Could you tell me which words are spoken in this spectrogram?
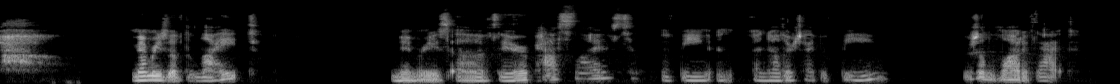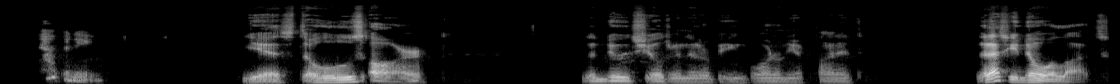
memories of the light, memories of their past lives, of being an, another type of being. There's a lot of that happening. Yes, those are the new children that are being born on your planet that actually know a lot.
